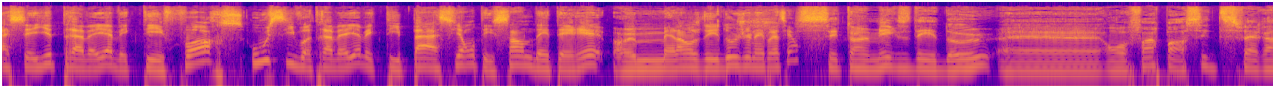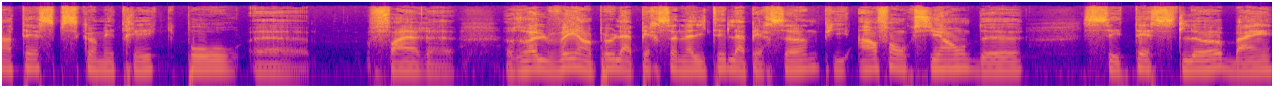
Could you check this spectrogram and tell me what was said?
essayer de travailler avec tes forces ou s'il va travailler avec tes passions, tes centres d'intérêt? Un mélange des deux, j'ai l'impression? C'est un mix des deux. Euh, on va faire passer différents tests psychométriques pour euh, faire euh, relever un peu la personnalité de la personne. Puis en fonction de ces tests-là, ben,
